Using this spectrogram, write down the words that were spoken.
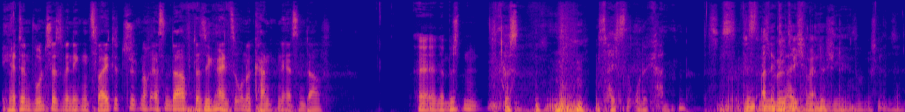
Ich hätte einen Wunsch, dass wenn ich ein zweites Stück noch essen darf, dass ich eins ohne Kanten essen darf. Äh, da müssten. Das, Was heißt denn ohne Kanten? Das ist, Sind das ist alle nicht gleich, wenn alle Stücke. so geschnitten sind.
